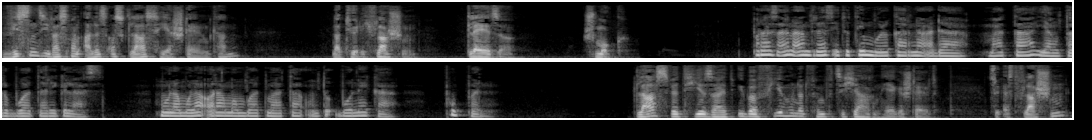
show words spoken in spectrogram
Wissen Sie, was man alles aus Glas herstellen kann? Natürlich Flaschen, Gläser, Schmuck. Perasaan Andreas itu timbul karena ada mata yang terbuat dari gelas. Mula-mula orang membuat mata untuk boneka, Puppen. Glas wird hier seit über 450 Jahren hergestellt. Zuerst Flaschen,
